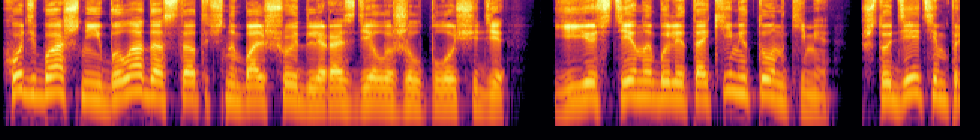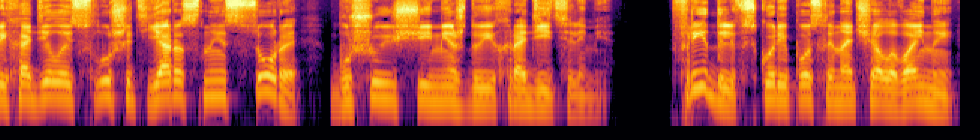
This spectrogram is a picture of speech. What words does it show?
Хоть башня и была достаточно большой для раздела жилплощади, ее стены были такими тонкими, что детям приходилось слушать яростные ссоры, бушующие между их родителями. Фридель вскоре после начала войны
